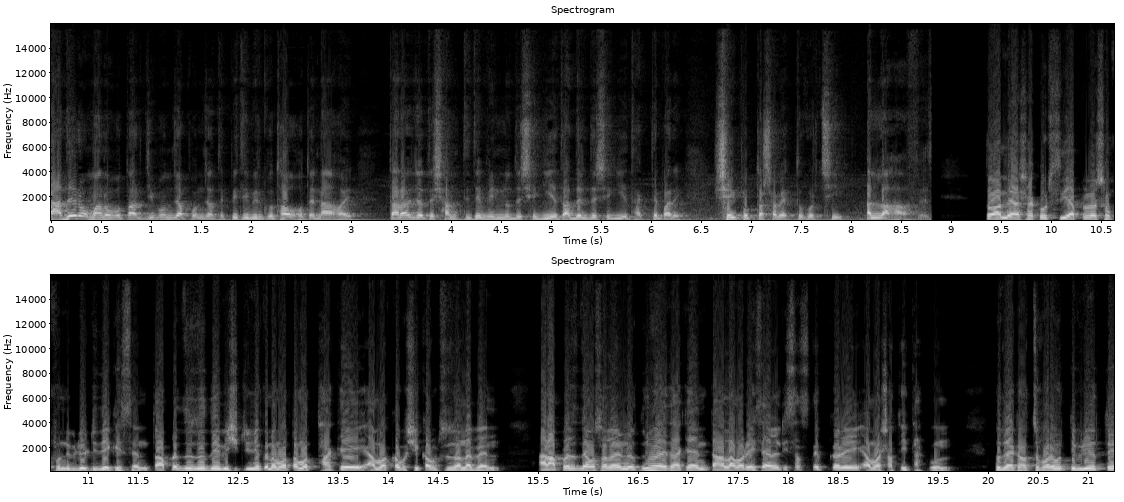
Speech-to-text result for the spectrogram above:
তাদেরও মানবতার জীবনযাপন যাতে পৃথিবীর কোথাও হতে না হয়, তারাও যাতে শান্তিতে ভিন্ন দেশে গিয়ে, তাদের দেশে গিয়ে থাকতে পারে, সেই প্রত্যাশা ব্যক্ত করছি। আল্লাহ হাফেজ। তো আমি আশা করছি আপনারা সম্পূর্ণ ভিডিওটি দেখেছেন। তো আপনাদের যদি এই বিষয়টি নিয়ে কোনো মতামত থাকে, আমাকে অবশ্যই কমেন্টস জানাবেন। আর আপনারা যদি আমার চ্যানেলে নতুন হয়ে থাকেন, তাহলে আমার এই চ্যানেলটি সাবস্ক্রাইব করে আমার সাথেই থাকুন। তো দেখা হচ্ছে পরবর্তী ভিডিওতে।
